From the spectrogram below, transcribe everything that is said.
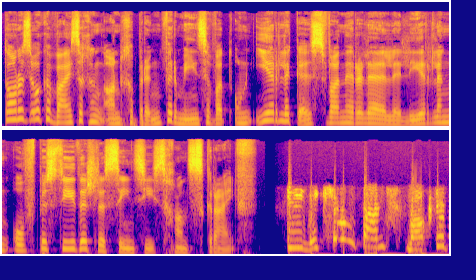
Daar is ook 'n wysiging aangebring vir mense wat oneerlik is wanneer hulle hulle leerling of bestuurderslisensies gaan skryf. Die wetgewing tans maak dit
